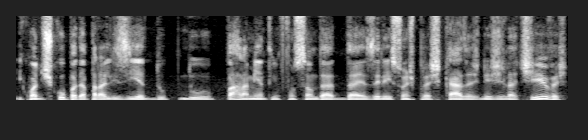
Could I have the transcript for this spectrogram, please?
e com a desculpa da paralisia do, do parlamento em função da, das eleições para as casas legislativas,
